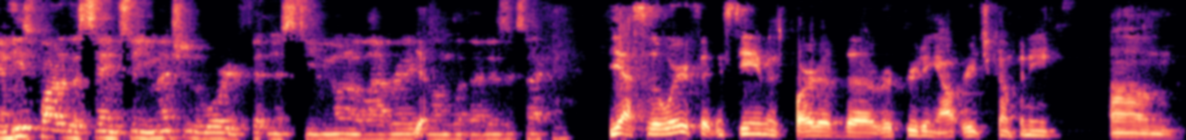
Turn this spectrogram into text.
And he's part of the same. So you mentioned the Warrior Fitness team. You want to elaborate Yeah. on what that is exactly? Yeah, so the Warrior Fitness team is part of the recruiting outreach company um,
